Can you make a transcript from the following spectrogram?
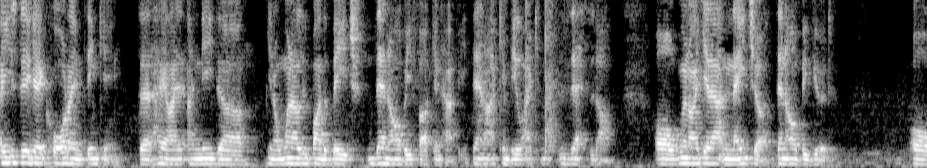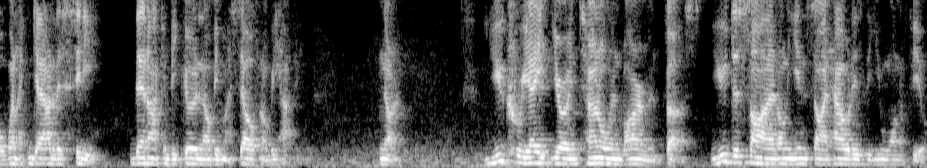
I used to get caught in thinking that hey, I, I need uh, you know when I live by the beach, then I'll be fucking happy. Then I can be like zested up. Or when I get out in nature, then I'll be good. Or when I can get out of this city, then I can be good and I'll be myself and I'll be happy. No. You create your internal environment first. You decide on the inside how it is that you want to feel.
